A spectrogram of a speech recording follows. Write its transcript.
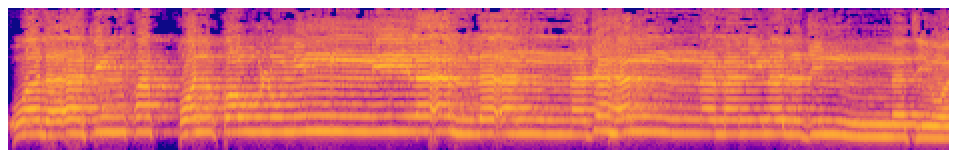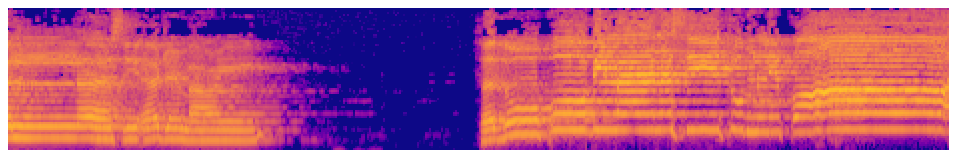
ولكن حق القول مني لأملأن جهنم من الجنة والناس أجمعين. فذوقوا بما نسيتم لقاء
